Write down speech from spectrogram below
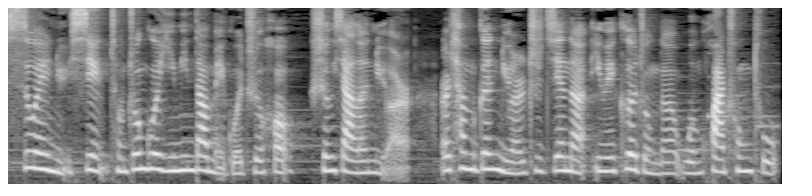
四位女性从中国移民到美国之后，生下了女儿，而她们跟女儿之间呢，因为各种的文化冲突，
